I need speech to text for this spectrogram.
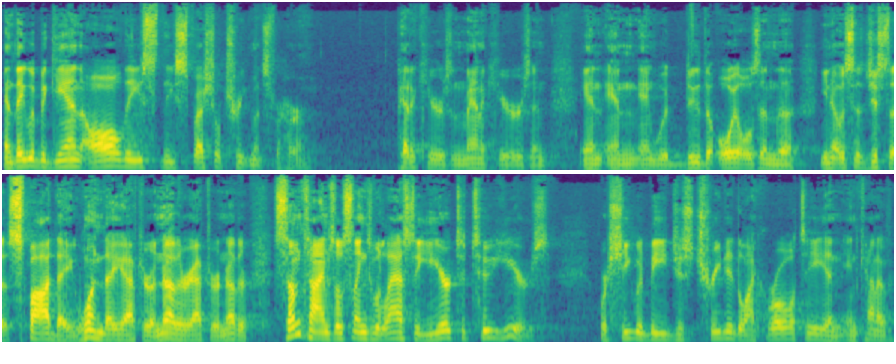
and they would begin all these, these special treatments for her pedicures and manicures and, and, and, and would do the oils and the, you know, it's just a spa day, one day after another after another. Sometimes those things would last a year to two years, where she would be just treated like royalty and, and kind of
